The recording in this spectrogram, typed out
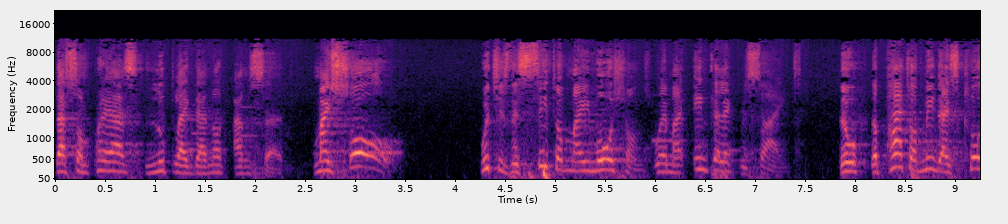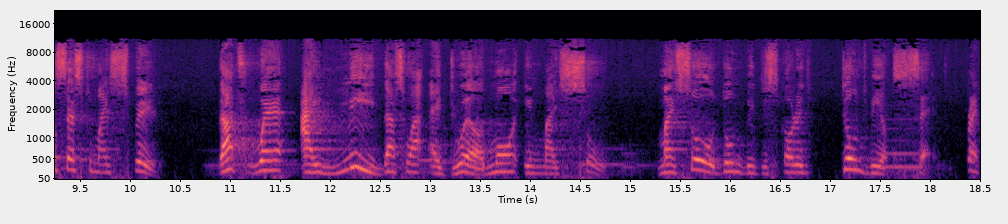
that some prayers look like they're not answered. My soul, which is the seat of my emotions, where my intellect resides, the, the part of me that is closest to my spirit, that's where I live. That's where I dwell more in my soul. My soul, don't be discouraged. Don't be upset. Fret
